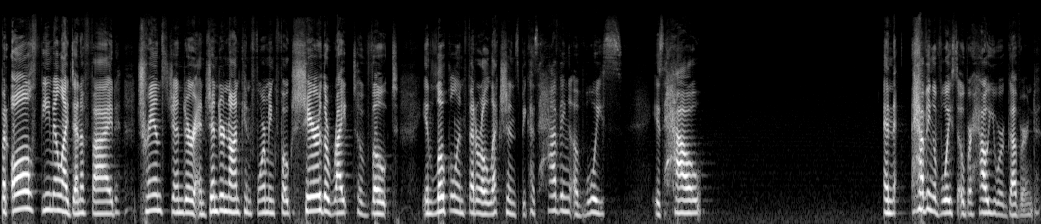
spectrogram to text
but all female identified, transgender, and gender nonconforming folks share the right to vote in local and federal elections because having a voice is how, and having a voice over how you are governed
